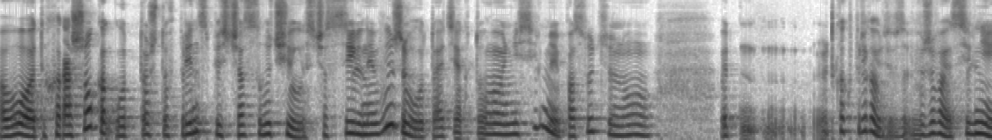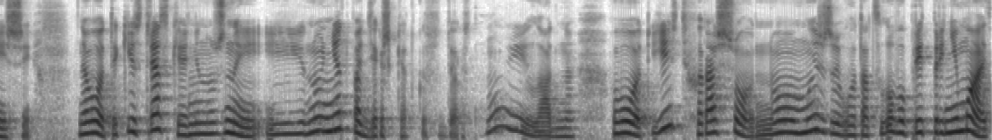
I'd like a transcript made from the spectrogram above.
вот, хорошо, как вот то, что, в принципе, сейчас случилось, сейчас сильные выживут, а те, кто не сильные, по сути, ну, это, это как в природе, выживает сильнейший. Ну вот, такие встряски, они нужны. И, ну, нет поддержки от государства. Ну и ладно. Вот, есть, хорошо, но мы же вот от слова предпринимать.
